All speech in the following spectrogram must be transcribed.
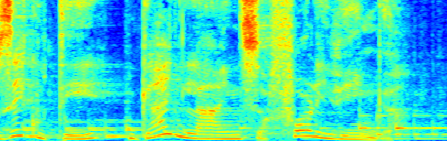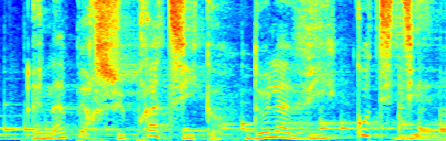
écoutez Guidelines for Living, un aperçu pratique de la vie quotidienne.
